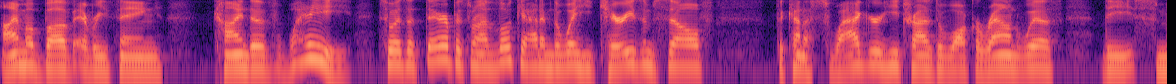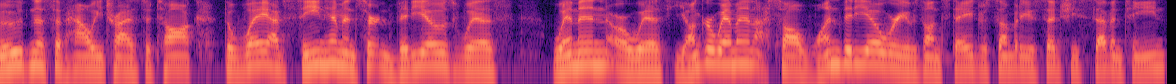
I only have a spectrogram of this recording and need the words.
I'm above everything kind of way. So, as a therapist, when I look at him, the way he carries himself, the kind of swagger he tries to walk around with, the smoothness of how he tries to talk, the way I've seen him in certain videos with women or with younger women. I saw one video where he was on stage with somebody who said she's 17.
